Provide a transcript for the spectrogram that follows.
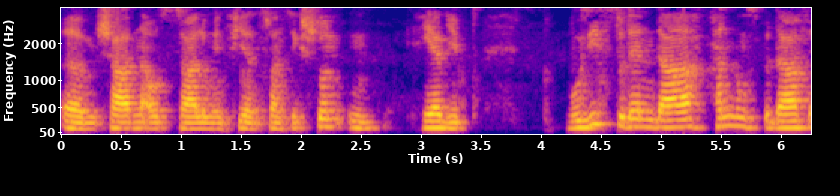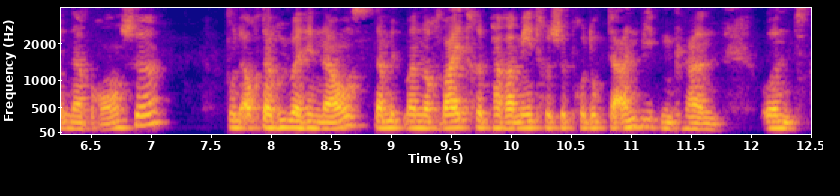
ähm, Schadenauszahlung in 24 Stunden hergibt? Wo siehst du denn da Handlungsbedarf in der Branche und auch darüber hinaus, damit man noch weitere parametrische Produkte anbieten kann? Und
